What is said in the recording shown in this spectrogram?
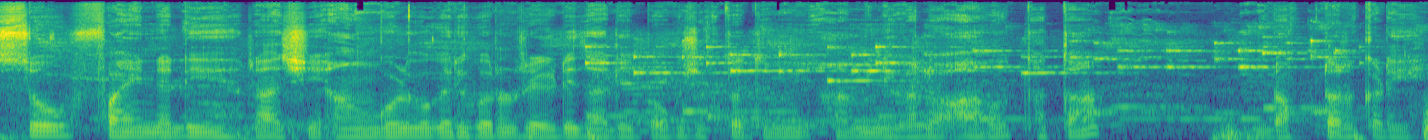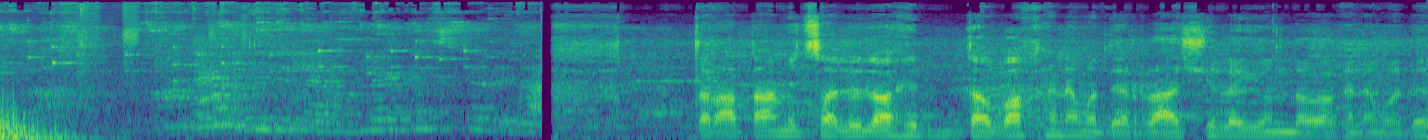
सो फायनली राशी आंघोळ वगैरे करून रेडी झाली. बघू शकता तुम्ही आम्ही निघालो आहोत आता डॉक्टरकडे. तर आता आम्ही चाललेलो आहे दवाखान्यामध्ये राशीला घेऊन दवाखान्यामध्ये.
